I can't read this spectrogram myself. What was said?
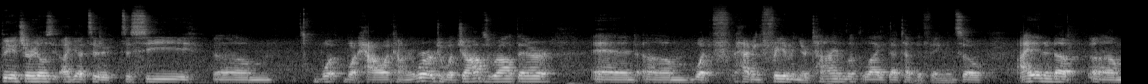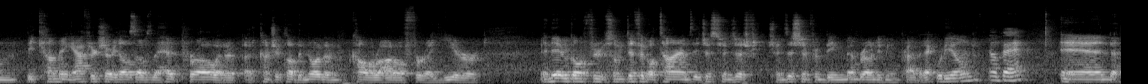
being at Cherry Hills, I got to, to see um, what, what how economy worked and what jobs were out there and um, what f- having freedom in your time looked like, that type of thing. And so I ended up um, becoming after Cherry Hills. I was the head pro at a, a country club in northern Colorado for a year, and they were going through some difficult times. They just transi- transitioned from being member owned to being private equity owned, Okay. and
